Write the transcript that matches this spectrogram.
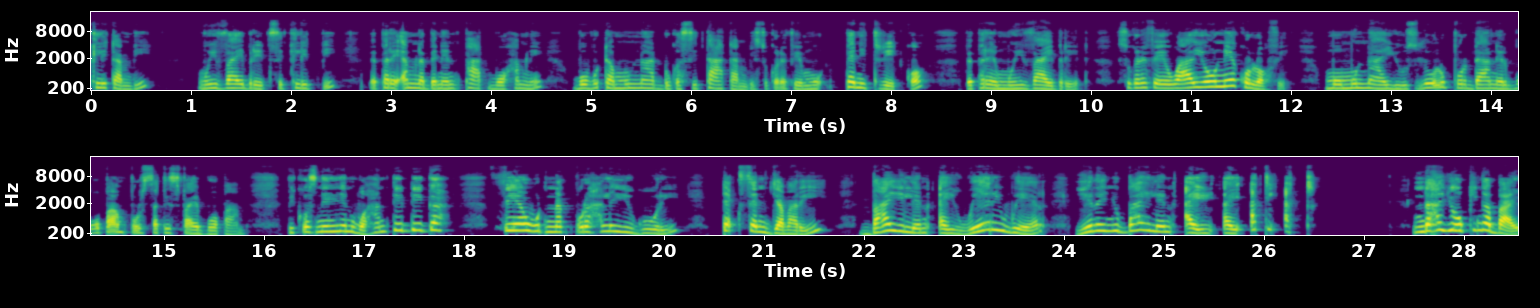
clitam bi muy vibrate si clit bi ba pare am na beneen part boo xam ne boobu tam mun naa dugg si taatam bi su ko defee mu penetrate ko ba pare muy vibrate su ko defee waa yow nekkuloo fi moom mun naa use loolu pour daaneel boppam pour satisfy boppam because nañ leen waxante dégga feewut nag pour xale yu góor yi teg seen jabar yi bàyyi leen ay weeri weer yeneen ñu bàyyi leen ay ay ati at ndax yow ki nga bàyyi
